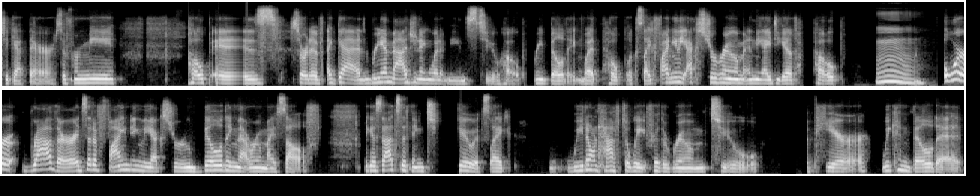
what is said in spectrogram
to get there. So for me, hope is sort of again reimagining what it means to hope rebuilding what hope looks like finding the extra room and the idea of hope. Mm. or rather instead of finding the extra room building that room myself. Because that's the thing too. It's like we don't have to wait for the room to appear. We can build it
